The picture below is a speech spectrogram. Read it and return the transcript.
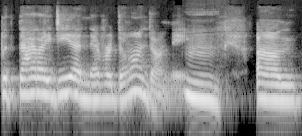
But that idea never dawned on me Mm. um,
